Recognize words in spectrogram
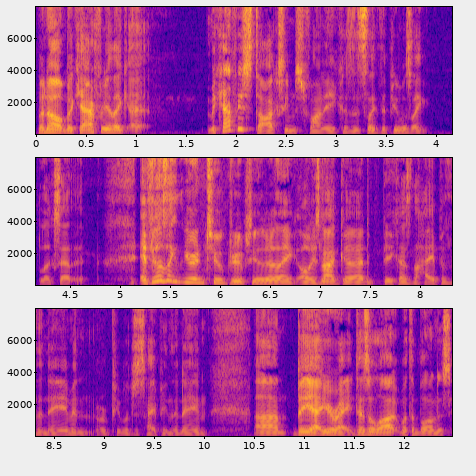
But no, McCaffrey. Like uh, McCaffrey's stock seems funny because it's like the people's like looks at it. It feels like you're in two groups. Either like, oh, he's not good because the hype of the name, and or people just hyping the name. Um, but yeah, you're right. Does a lot with the ball in his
